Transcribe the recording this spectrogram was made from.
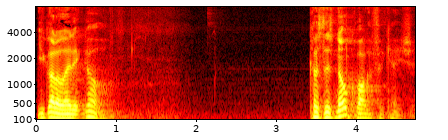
You've got to let it go because there's no qualification.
